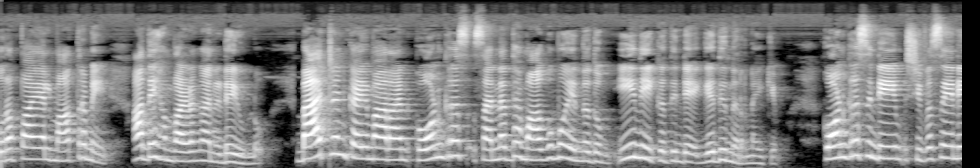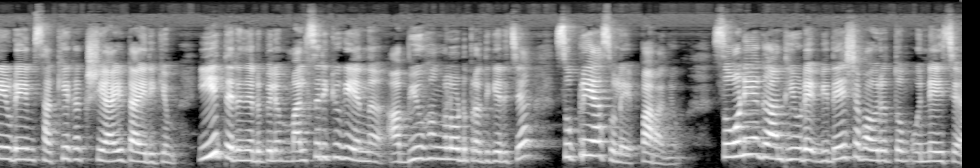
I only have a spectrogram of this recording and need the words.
ഉറപ്പായാൽ മാത്രമേ അദ്ദേഹം വഴങ്ങാനിടയുള്ളൂ. ബാറ്റൺ കൈമാറാൻ കോൺഗ്രസ് സന്നദ്ധമാകുമോ എന്നതും ഈ നീക്കത്തിന്റെ ഗതി നിർണയിക്കും. കോൺഗ്രസിന്റെയും ശിവസേനയുടെയും സഖ്യകക്ഷിയായിട്ടായിരിക്കും ഈ തെരഞ്ഞെടുപ്പിലും മത്സരിക്കുകയെന്ന് അഭ്യൂഹങ്ങളോട് പ്രതികരിച്ച് സുപ്രിയ സുലെ പറഞ്ഞു. സോണിയാഗാന്ധിയുടെ വിദേശ പൗരത്വം ഉന്നയിച്ച്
